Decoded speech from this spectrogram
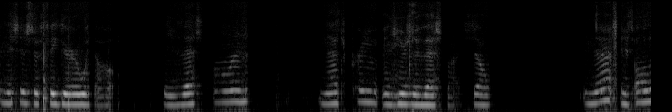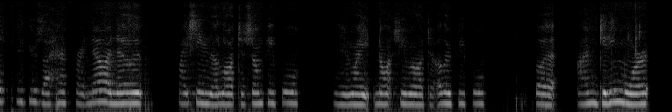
And this is the figure without his vest on. And that's pretty, and here's the vest by itself. And that is all the figures I have right now. I know it might seem a lot to some people, and it might not seem a lot to other people, but I'm getting more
